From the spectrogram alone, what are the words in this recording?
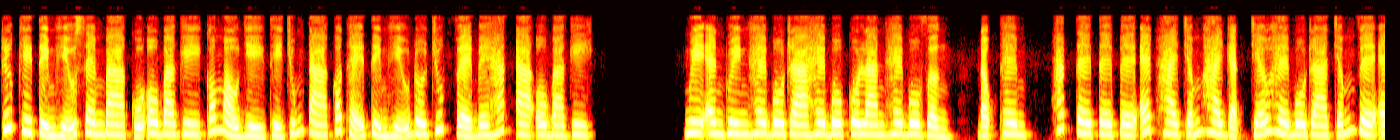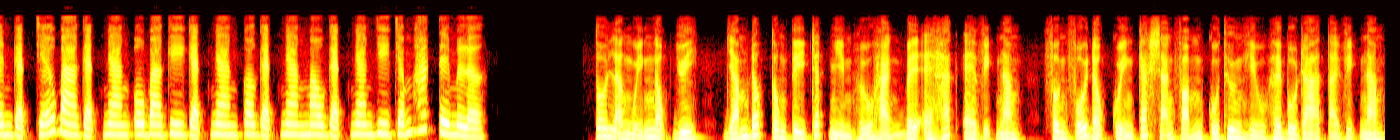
Trước khi tìm hiểu xem ba của Obagi có màu gì thì chúng ta có thể tìm hiểu đôi chút về BHA Obagi. Nguyen Nguyen Hebora Hebocolan Hebovần, đọc thêm, https 2 2 gạch chéo hebora vn gạch chéo 3 gạch ngang obagi gạch ngang co gạch ngang mau gạch ngang di html Tôi là Nguyễn Ngọc Duy, Giám đốc công ty trách nhiệm hữu hạn BEHE Việt Nam, phân phối độc quyền các sản phẩm của thương hiệu Hebora tại Việt Nam,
